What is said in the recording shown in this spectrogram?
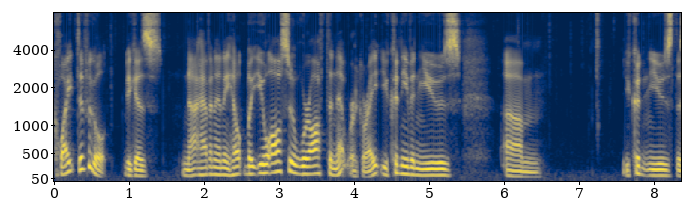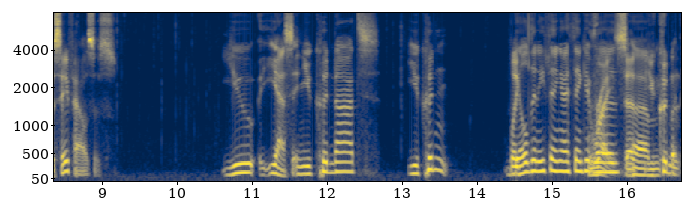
quite difficult because not having any help. But you also were off the network, right? You couldn't even use, um, you couldn't use the safe houses. You yes, and you could not, you couldn't Like- build anything. I think it was. that you um, couldn't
